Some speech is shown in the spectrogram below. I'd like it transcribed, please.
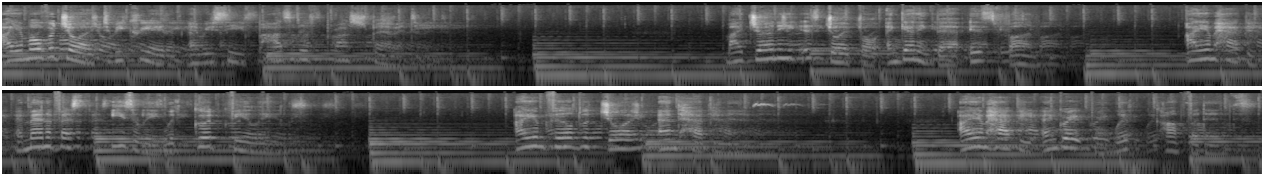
I am overjoyed to be creative and receive positive prosperity. My journey is joyful and getting there is fun. I am happy and manifest easily with good feelings. I am filled with joy and happiness. I am happy and grateful with confidence.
